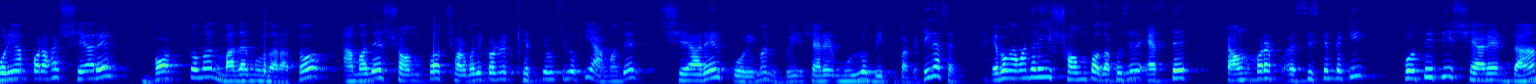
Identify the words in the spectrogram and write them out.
পরিমাপ করা হয় শেয়ারের বর্তমান বাজার মূল্য দ্বারা। সো আমাদের সম্পদ সর্বাধিকরণের ক্ষেত্রে হচ্ছিল কি? আমাদের শেয়ারের পরিমাণ শেয়ারের মূল্য বৃদ্ধি পাবে, ঠিক আছে? এবং আমাদের এই সম্পদ অ্যাসেট কাউন্ট করার সিস্টেমটা কি? প্রতিটি শেয়ারের দাম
